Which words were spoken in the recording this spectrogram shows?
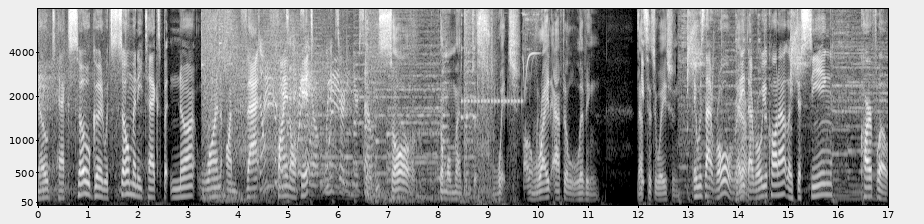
No tech. So good with so many techs, but not one on that Don't forget final hit. exhale when exerting yourself. We saw the momentum just switch right after living that situation. It was that roll, right? Yeah. That roll you called out, like just seeing Karflo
